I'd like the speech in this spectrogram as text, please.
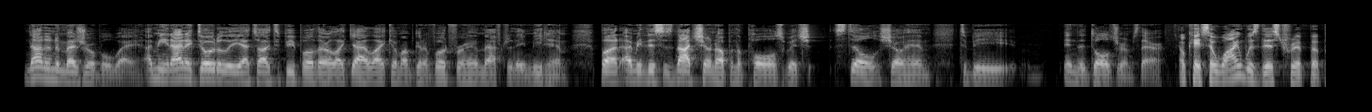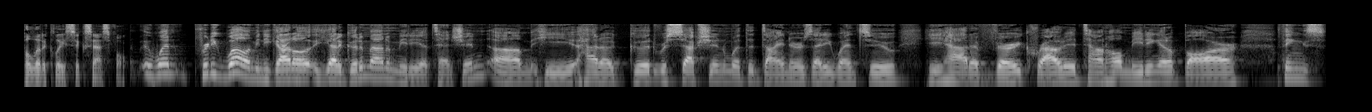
Not in a measurable way. I mean, anecdotally, I talk to people they're like, yeah, I like him. I'm going to vote for him after they meet him. But I mean, this has not shown up in the polls, which still show him to be in the doldrums there. Okay, so why was this trip uh, politically successful? It went pretty well. I mean, he got a he got a good amount of media attention. Um, he had a good reception with the diners that he went to. He had a very crowded town hall meeting at a bar. Things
